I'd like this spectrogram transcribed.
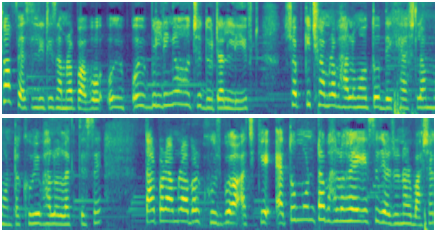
সব ফ্যাসিলিটিস আমরা পাবো। ওই ওই বিল্ডিংয়েও হচ্ছে দুইটা লিফট সব কিছু আমরা ভালো মতো দেখে আসলাম, মনটা খুবই ভালো লাগতেছে। তারপর আমরা আবার খুঁজবো, আজকে এত মনটা ভালো হয়ে গেছে, যার জন্য আর বাসা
